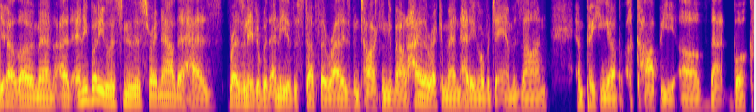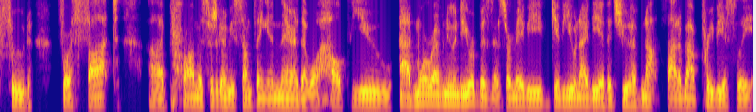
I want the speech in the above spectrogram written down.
Yeah, I love it, man. Uh, anybody listening to this right now that has resonated with any of the stuff that Riley's been talking about, highly recommend heading over to Amazon and picking up a copy of that book, Food for Thought. I promise there's going to be something in there that will help you add more revenue into your business or maybe give you an idea that you have not thought about previously.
